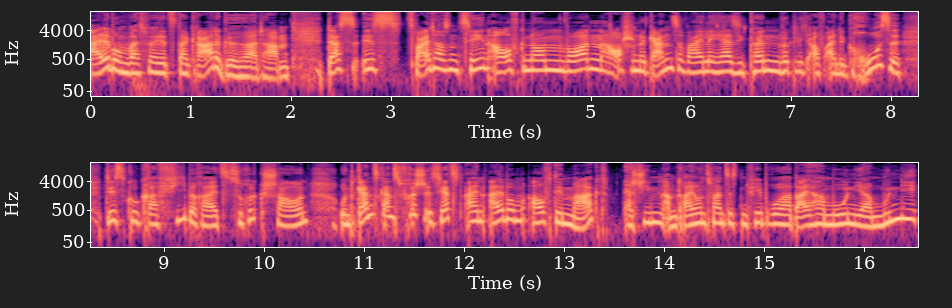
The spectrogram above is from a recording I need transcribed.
Album, was wir jetzt da gerade gehört haben, das ist 2010 aufgenommen worden, auch schon eine ganze Weile her. Sie können wirklich auf eine große Diskografie bereits zurückschauen. Und ganz, ganz frisch ist jetzt ein Album auf dem Markt, erschienen am 23. Februar bei Harmonia Mundi.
